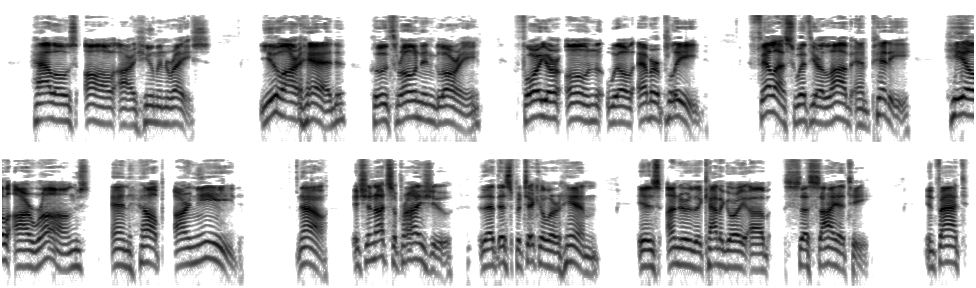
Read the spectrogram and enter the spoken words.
hallows all our human race. You are head, who throned in glory, for your own will ever plead. Fill us with your love and pity, heal our wrongs, and help our need. Now, it should not surprise you that this particular hymn is under the category of society. In fact,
